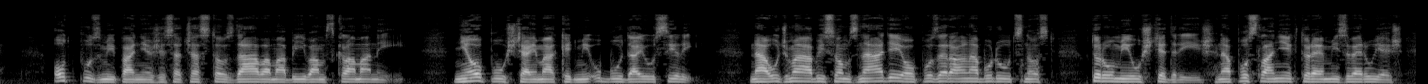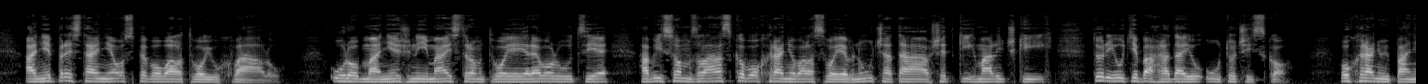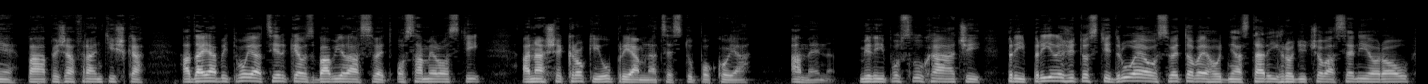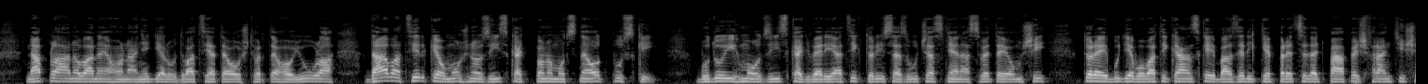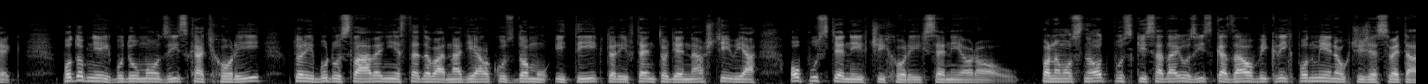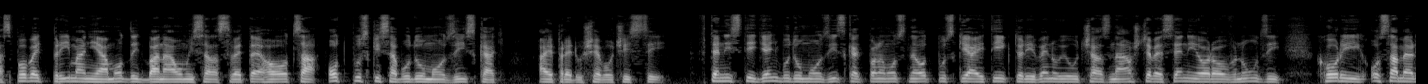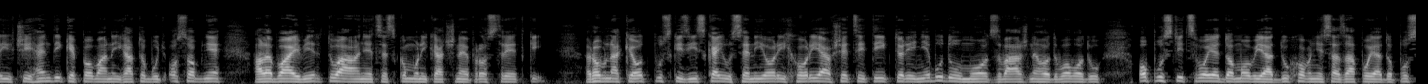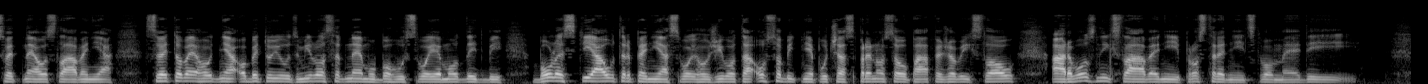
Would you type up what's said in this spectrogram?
Odpust mi, pane, že sa často vzdávam a bývam sklamaný. Neopúšťaj ma, keď mi ubúdajú sily. Nauč ma, aby som s nádejou pozeral na budúcnosť, ktorú mi uštedríš, na poslanie, ktoré mi zveruješ a neprestajne ospevoval tvoju chválu. Urob ma nežným majstrom Tvojej revolúcie, aby som z láskou ochraňoval svoje vnúčatá a všetkých maličkých, ktorí u Teba hľadajú útočisko. Ochraňuj, Pane, pápeža Františka a daj, aby Tvoja církev zbavila svet osamelosti a naše kroky upriam na cestu pokoja. Amen. Milí poslucháči, pri príležitosti druhého svetového dňa starých rodičov a seniorov, naplánovaného na nedelu 24. júla, dáva cirkev možnosť získať plnomocné odpusky. Budú ich môcť získať veriaci, ktorí sa zúčastnia na Svetej Omši, ktorej bude vo Vatikánskej bazilike predsedať pápež František. Podobne ich budú môcť získať chorí, ktorí budú slávenie sledovať na diálku z domu i tí, ktorí v tento deň navštívia opustených či chorých seniorov. Plnomocné odpusky sa dajú získať za obvyklých podmienok, čiže svetá spoveď, príjmania a modlitba na úmysel svätého Otca. Odpusky sa budú môcť získať aj pre duše vočistí. V ten istý deň budú môcť získať plnomocné odpusky aj tí, ktorí venujú čas návšteve seniorov v núdzi, chorých, osamelých či handicapovaných, a to buď osobne, alebo aj virtuálne cez komunikačné prostriedky. Rovnaké odpusky získajú seniory, chorí a všetci tí, ktorí nebudú môcť z vážneho dôvodu opustiť svoje domovy a duchovne sa zapoja do posvetného slávenia Svetového dňa obetujúc milosrdnému Bohu svoje modlitby, bolesti a utrpenia svojho života osobitne počas prenosov pápežových slov a rôznych slávení prostredníctvom médií.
